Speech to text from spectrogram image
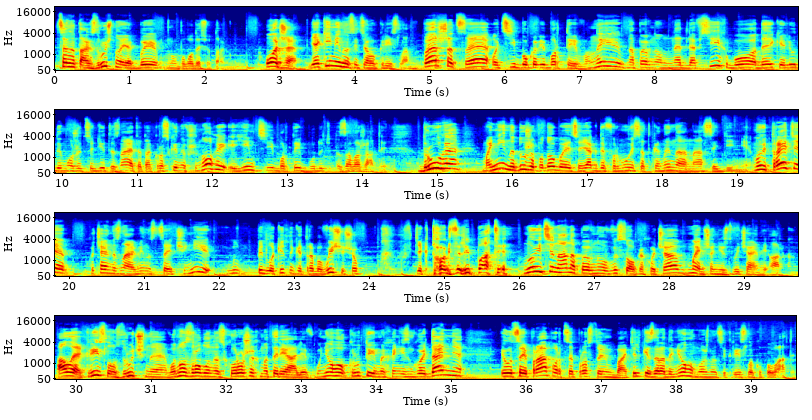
Це не так зручно, якби ну, було десь отак. Отже, які мінуси цього крісла? Перше, це оці бокові борти. Вони, напевно, не для всіх, бо деякі люди можуть сидіти, знаєте, так розкинувши ноги, і їм ці борти будуть заважати. Друге, мені не дуже подобається, як деформується тканина на сидінні. Ну і третє, хоча я не знаю, мінус це чи ні, ну, підлокітники треба вище, щоб в TikTok заліпати. Ну і ціна, напевно, висока, хоча менша, ніж звичайний арк. Але крісло зручне, воно зроблене з хороших матеріалів, у нього крутий механізм гойдання. І оцей прапор це просто імба. Тільки заради нього можна це крісло купувати.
